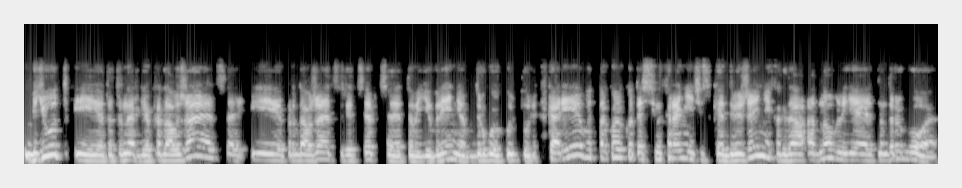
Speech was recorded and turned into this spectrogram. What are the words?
бьют, и эта энергия продолжается, и продолжается рецепция этого явления в другой культуре. Скорее вот такое какое-то синхроническое движение, когда когда одно влияет на другое.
